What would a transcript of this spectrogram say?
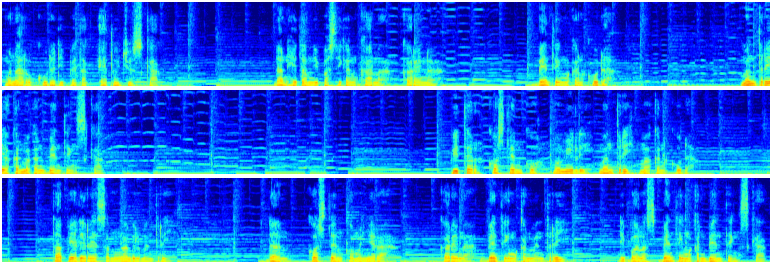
menaruh kuda di petak E7 skak. Dan hitam dipastikan kalah karena benteng makan kuda. Menteri akan makan benteng skak. Peter Kostenko memilih menteri makan kuda. Tapi Alireza mengambil menteri. Dan Kostenko menyerah karena benteng makan menteri dibalas benteng makan benteng skak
